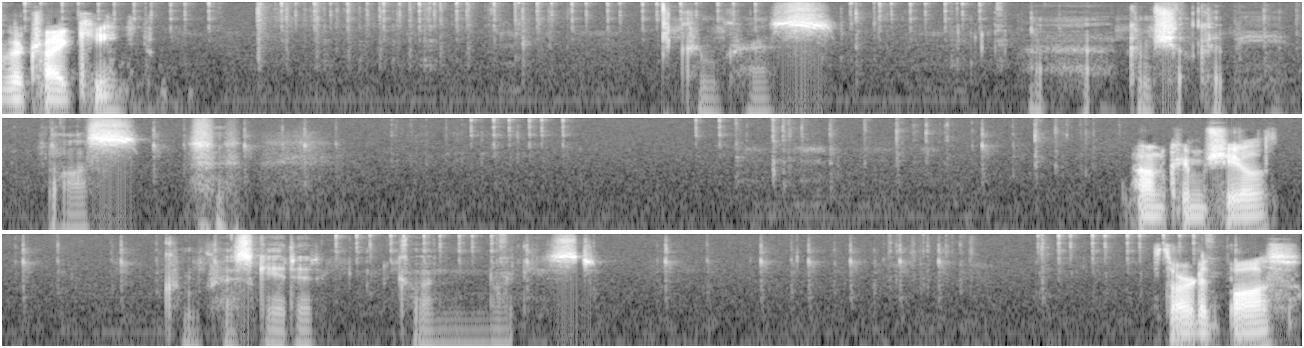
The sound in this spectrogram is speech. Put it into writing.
Silver Trikey. Crimcrest. Uh, Crimshield could be boss. Pound Crim Shield. Crimcrest gated. Going northeast. Started boss.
